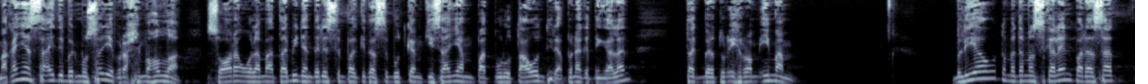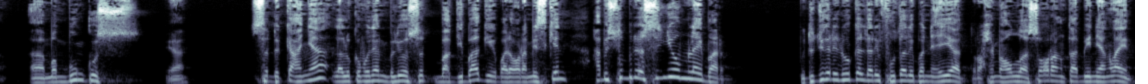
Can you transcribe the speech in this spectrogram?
Makanya Sa'id bin Musayyib rahimahullah, seorang ulama tabi dan tadi sempat kita sebutkan kisahnya 40 tahun tidak pernah ketinggalan takbiratul ihram imam. Beliau teman-teman sekalian pada saat uh, membungkus ya. Sedekahnya lalu kemudian beliau bagi-bagi kepada orang miskin habis itu beliau senyum lebar. Begitu juga dinukil dari Fudal ibn Iyad rahimahullah seorang tabiin yang lain.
